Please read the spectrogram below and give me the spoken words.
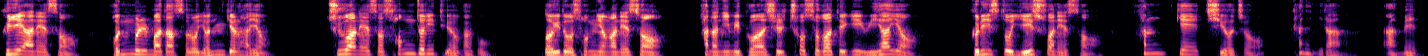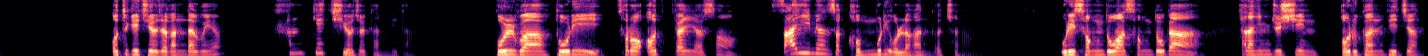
그의 안에서 건물마다 서로 연결하여 주 안에서 성전이 되어가고 너희도 성령 안에서 하나님이 거하실 처소가 되기 위하여 그리스도 예수 안에서 함께 지어져 가느니라. 아멘. 어떻게 지어져 간다고요? 함께 지어져 갑니다. 돌과 돌이 서로 엇갈려서 쌓이면서 건물이 올라간 것처럼 우리 성도와 성도가 하나님 주신 거룩한 비전,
